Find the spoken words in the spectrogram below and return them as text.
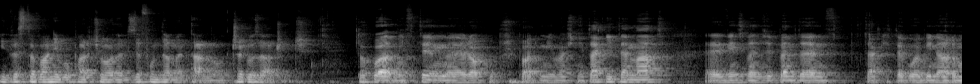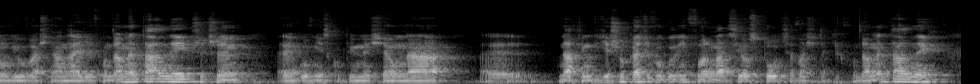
inwestowanie w oparciu o analizę fundamentalną. Od czego zacząć? Dokładnie. W tym roku przypadł mi właśnie taki temat, e, więc będzie, będę w trakcie tego webinaru mówił właśnie o analizie fundamentalnej, przy czym e, głównie skupimy się na, e, na tym, gdzie szukać w ogóle informacji o spółce właśnie takich fundamentalnych,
